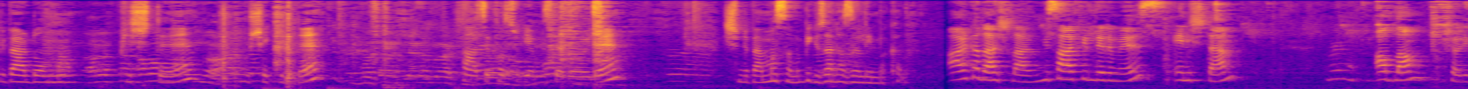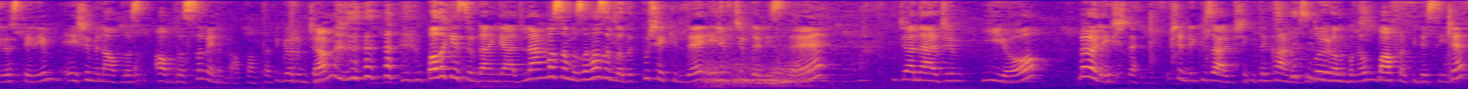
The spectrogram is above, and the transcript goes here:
Biber dolma pişti. Bu şekilde. Taze fasulyemiz de böyle. Şimdi ben masamı bir güzel hazırlayayım bakalım. Arkadaşlar misafirlerimiz eniştem, Ablam şöyle göstereyim. Eşimin ablası, ablası benim de ablam tabii görümcem. Balıkesir'den geldiler. Masamızı hazırladık bu şekilde. Elif'cim de bizde. Caner'cim yiyor. Böyle işte. Şimdi güzel bir şekilde karnımızı doyuralım bakalım bafra pidesiyle.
